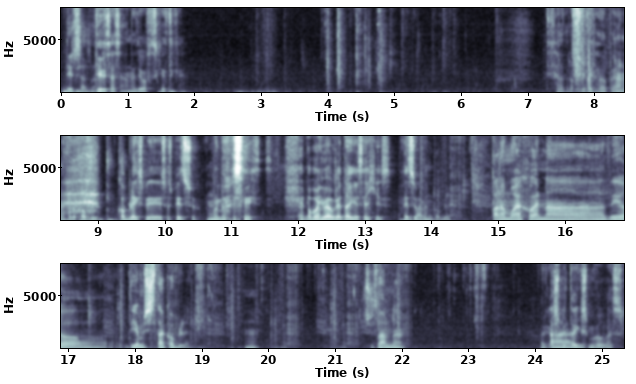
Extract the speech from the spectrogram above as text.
Δίψασα. Ντύρισα σαν, ναι, και εγώ αυτό σκέφτηκα. Τι θέλω τώρα, γιατί ήρθα εδώ πέρα, είναι αυτό το κόμπλε. Κόμπλε έχεις πει στο σπίτι σου. Μου δώσεις. Από εκεί που κατάγες έχεις. Έτσι Πάνω είπαν. μου κόμπλε. Πάνω μου έχω ένα, δύο, δύο μισιστά κόμπλε. Μμ. Σου φτάνουν, ναι. Ωραία, Α, σπιτάκι ναι. σου μου φοβάσαι.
